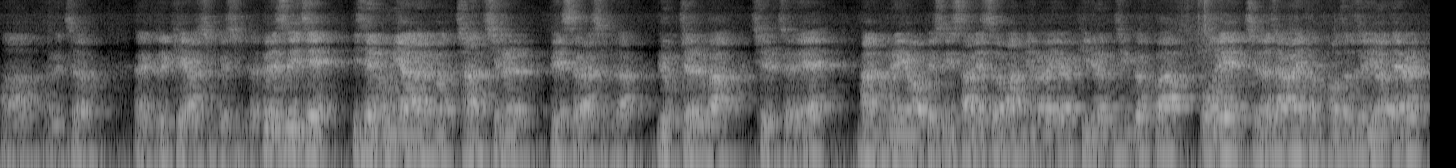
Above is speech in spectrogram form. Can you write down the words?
어, 그렇죠. 네, 그렇게 하신 것입니다. 그래서 이제 이제는 우리 하나님은 잔치를 배설하십니다. 6절과 7절에 만군의 여호와께서 이 산에서 만민을 하여 기름진 것과 오래 저장하였던 포도주 연회를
